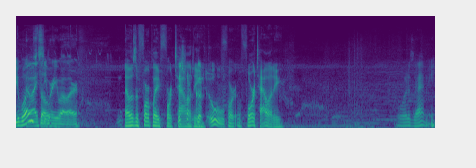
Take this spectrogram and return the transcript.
You oh, was Oh, I see where you all are. That was a foreplay one's fortality. good. Ooh. For, fortality. What does that mean?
